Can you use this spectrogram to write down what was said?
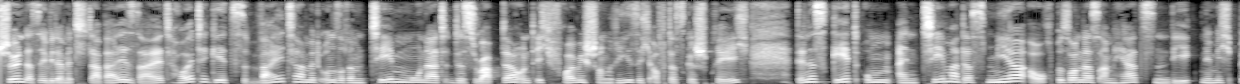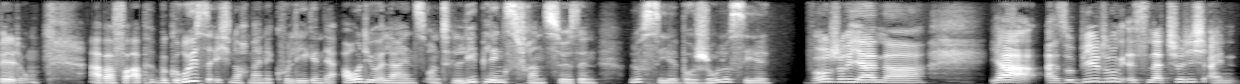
Schön, dass ihr wieder mit dabei seid. Heute geht's weiter mit unserem Themenmonat Disruptor und ich freue mich schon riesig auf das Gespräch, denn es geht um ein Thema, das mir auch besonders am Herzen liegt, nämlich Bildung. Aber vorab begrüße ich noch meine Kollegin der Audio Alliance und Lieblingsfranzösin Lucille. Bonjour, Lucille. Bonjour, Jana. Ja, also Bildung ist natürlich ein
